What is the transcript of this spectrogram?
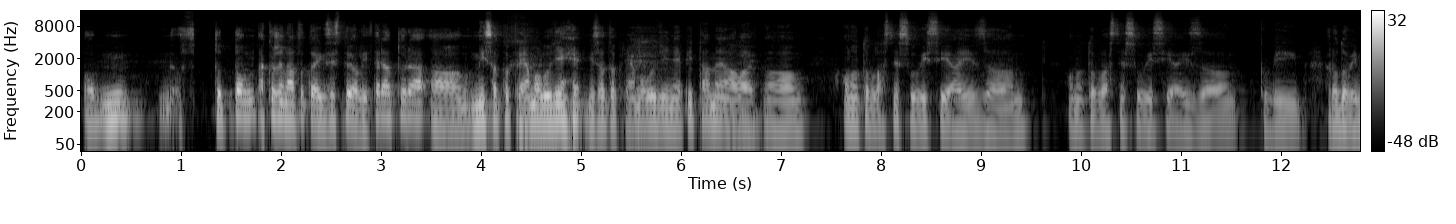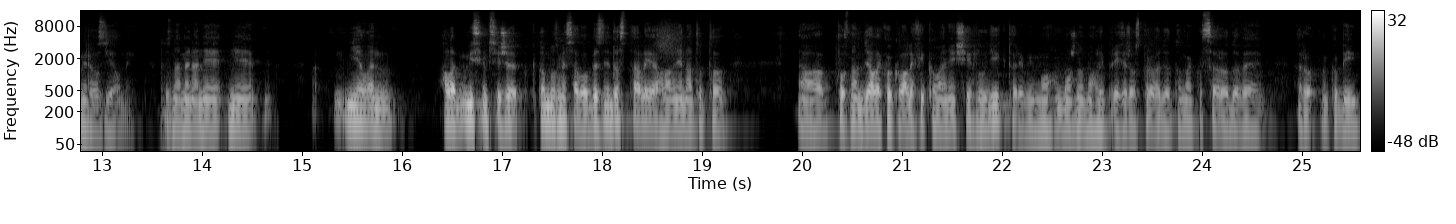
O, to, to, akože na toto existuje literatúra. My sa to priamo ľudí, my sa to priamo ľudí nepýtame, ale ono to vlastne súvisí aj s ono to vlastne súvisí aj s akoby, rodovými rozdielmi. To znamená, nie, nie, nie len, ale myslím si, že k tomu sme sa vôbec nedostali a hlavne na toto poznám ďaleko kvalifikovanejších ľudí, ktorí by mo- možno mohli prísť rozprávať o tom, ako sa rodové, ro, akoby,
